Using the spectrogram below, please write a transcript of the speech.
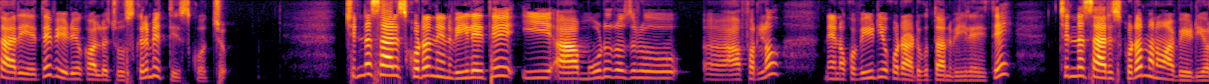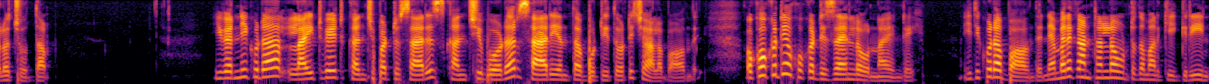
శారీ అయితే వీడియో కాల్లో చూసుకుని మీరు తీసుకోవచ్చు. చిన్న శారీస్ కూడా నేను వీలైతే ఈ ఆ మూడు రోజులు ఆఫర్లో నేను ఒక వీడియో కూడా అడుగుతాను వీలైతే. చిన్న శారీస్ కూడా మనం ఆ వీడియోలో చూద్దాం. ఇవన్నీ కూడా లైట్ వెయిట్ కంచిపట్టు శారీస్ కంచి బోర్డర్ శారీ అంతా బుట్టితోటి చాలా బాగుంది. ఒక్కొక్కటి ఒక్కొక్క డిజైన్లో ఉన్నాయండి. ఇది కూడా బాగుంది. నెమలి కంఠంలో ఉంటుంది మనకి గ్రీన్.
